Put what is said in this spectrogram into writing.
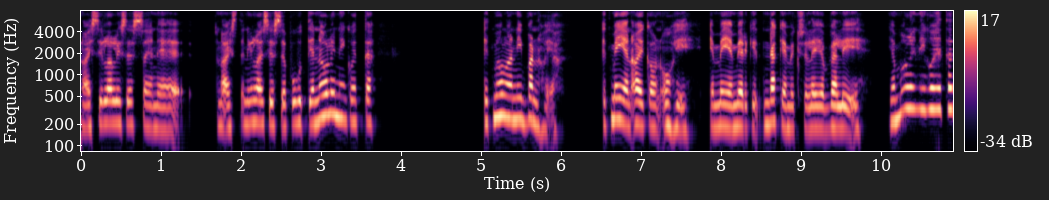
naisillallisessa ja ne naisten ja puhuttiin. Ja ne oli niin kuin, että, että me ollaan niin vanhoja, että meidän aika on ohi ja meidän merki, näkemyksellä ei ole väliä. Ja mä olin niin kuin, että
